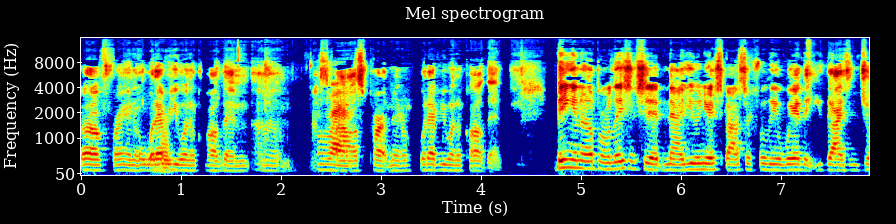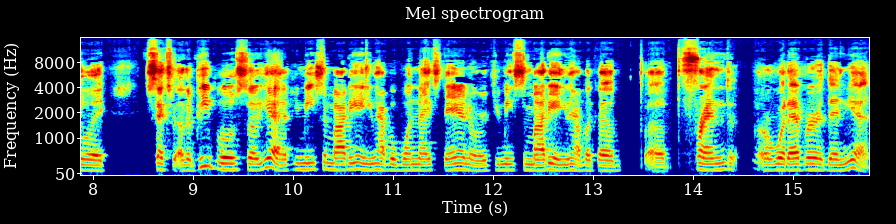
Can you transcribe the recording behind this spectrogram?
girlfriend or whatever mm-hmm. you want to call them, um, spouse, right. partner, whatever you want to call them. Being in an open relationship, now you and your spouse are fully aware that you guys enjoy sex with other people. So yeah, if you meet somebody and you have a one night stand, or if you meet somebody and you have like a, a friend or whatever, then yeah,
